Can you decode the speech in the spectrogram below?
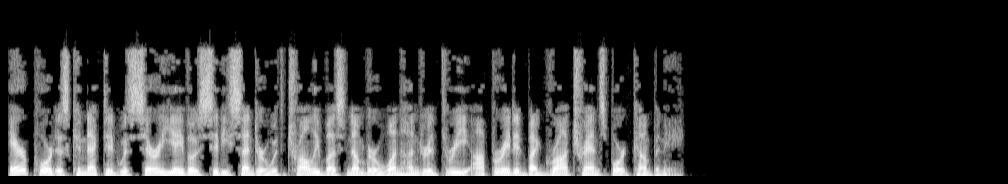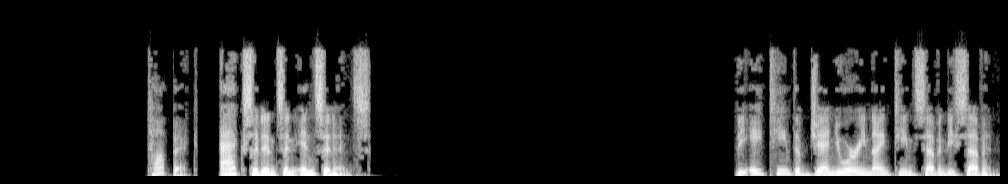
Airport is connected with Sarajevo city centre with trolleybus number 103 operated by GRA Transport Company. Accidents and incidents 18th of January 1977,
